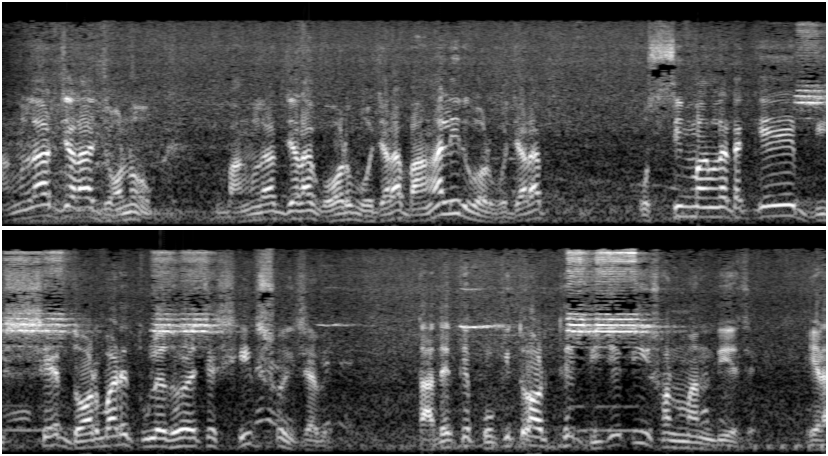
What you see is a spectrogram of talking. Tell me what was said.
বাংলার যারা জনক, বাংলার যারা গর্ব, যারা বাঙালির গর্ব, যারা পশ্চিম বাংলাটাকে বিশ্বের দরবারে তুলে ধরেছে শীর্ষ হিসাবে, তাদেরকে প্রকৃত অর্থে বিজেপি সম্মান দিয়েছে। এর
